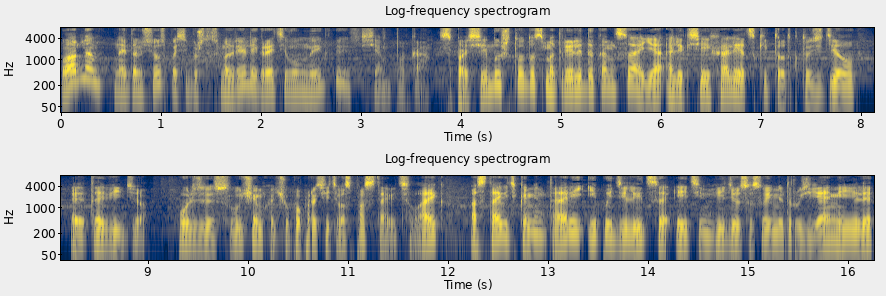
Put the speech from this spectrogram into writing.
Ладно, на этом все. Спасибо, что смотрели. Играйте в умные игры. Всем пока. Спасибо, что досмотрели до конца. Я Алексей Халецкий, тот, кто сделал это видео. Пользуясь случаем, хочу попросить вас поставить лайк, оставить комментарий и поделиться этим видео со своими друзьями или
